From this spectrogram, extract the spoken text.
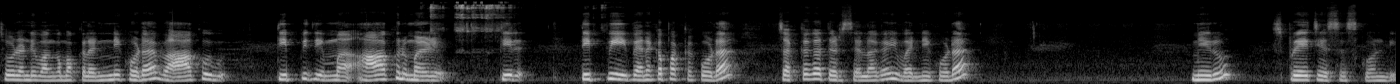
చూడండి వంగ మొక్కలన్నీ కూడా ఆకు తిప్పి తిమ్మ ఆకును మరి తిరి తిప్పి వెనక పక్క కూడా చక్కగా తడిసేలాగా ఇవన్నీ కూడా మీరు స్ప్రే చేసేసుకోండి.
